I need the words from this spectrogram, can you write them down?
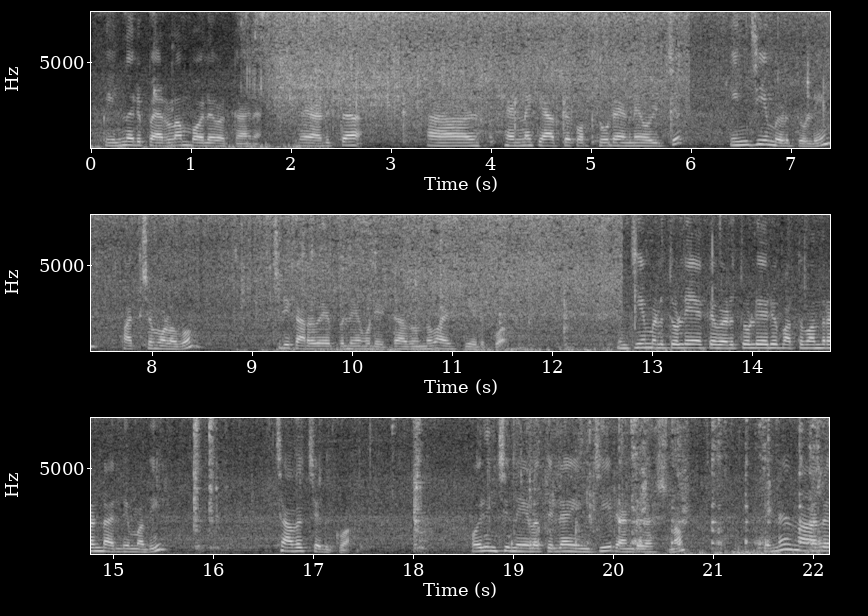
അപ്പം ഇന്നൊരു പെരളം പോലെ വെക്കാനാണ് അടുത്ത എണ്ണയ്ക്കകത്ത് കുറച്ചുകൂടെ എണ്ണ ഒഴിച്ച് ഇഞ്ചിയും വെളുത്തുള്ളിയും പച്ചമുളകും ഇച്ചിരി കറിവേപ്പിലയും കൂടി ഇട്ട് അതൊന്ന് വഴറ്റിയെടുക്കുക. ഇഞ്ചിയും വെളുത്തുള്ളിയൊക്കെ വെളുത്തുള്ളി ഒരു പത്ത് പന്ത്രണ്ട് അല്ലി മതി. ചതച്ചെടുക്കുക. ഒരിഞ്ച് നീളത്തിലെ ഇഞ്ചി രണ്ട് കഷ്ണം. പിന്നെ നാല്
